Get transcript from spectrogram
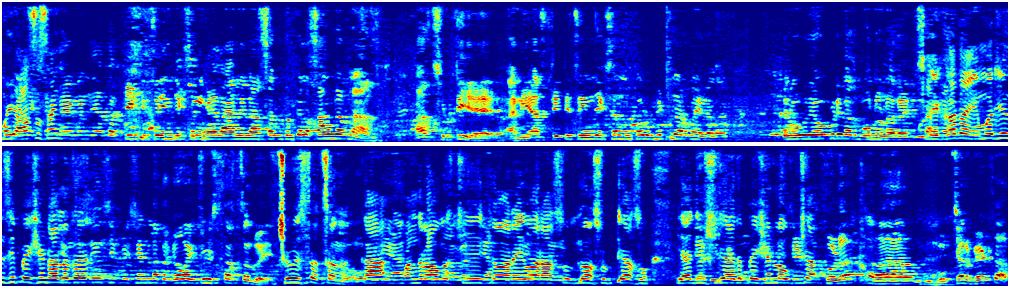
म्हणजे असं सांग नाही म्हणजे आता टीटीचं इंजेक्शन घ्यायला आलेलं असेल तर त्याला सांगणार ना आज. आज सुट्टी आहे आणि आज टीटीचं इंजेक्शन थोडं भेटणार नाही त्याला. तर उद्या ओपडीलाच बोलवणार आहे. एखादा इमर्जन्सी पेशंट आला तर इमर्जन्सी पेशंटला तर गवाई चोवीस तास चालू आहे. चोवीस तास चालू आहे. का पंधरा ऑगस्टची किंवा रविवार असो किंवा सुट्टी असो या दिवशी तर पेशंटला उपचार थोडं अं, उपचार भेटतात.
